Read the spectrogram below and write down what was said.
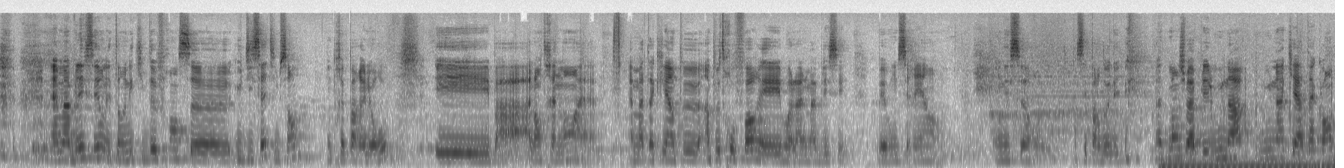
elle m'a blessée. On était en équipe de France U17, euh, il me semble. On préparait l'Euro. Et bah, à l'entraînement, elle, m'a taclé un peu, un peu trop fort et voilà, elle m'a blessée. Mais bon, c'est rien. On est sœurs, on s'est pardonné. Maintenant, je vais appeler Luna. Luna qui est attaquante,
